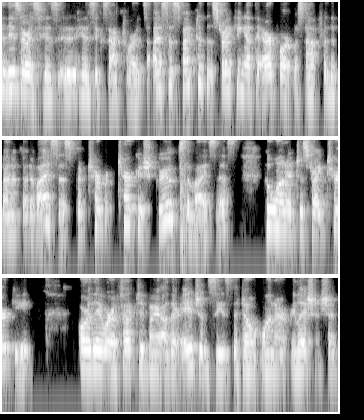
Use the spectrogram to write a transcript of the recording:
and these are his, his exact words. I suspected that striking at the airport was not for the benefit of ISIS, but Tur- Turkish groups of ISIS who wanted to strike Turkey, or they were affected by other agencies that don't want a relationship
